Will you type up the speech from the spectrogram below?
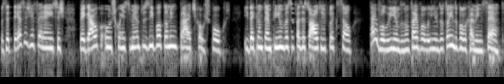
você ter essas referências, pegar os conhecimentos e ir botando em prática aos poucos. E daqui a um tempinho você fazer sua autorreflexão. Tá evoluindo? Não tá evoluindo? Eu tô indo pelo caminho certo?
